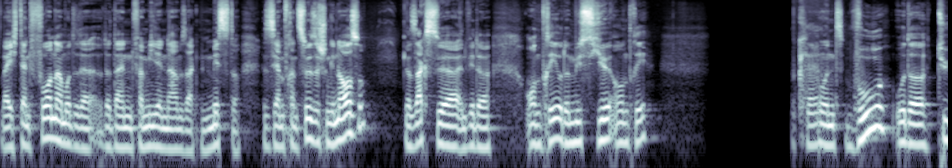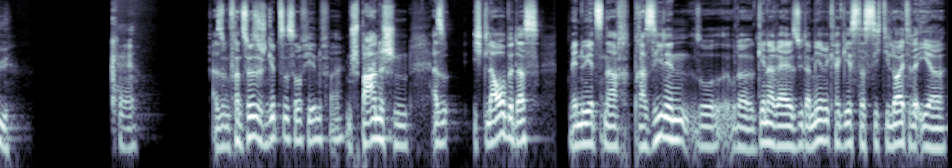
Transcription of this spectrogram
Weil ich deinen Vornamen oder, der, oder deinen Familiennamen sage mit Mr. Das ist ja im Französischen genauso. Da sagst du ja entweder André oder Monsieur André Okay. und vous oder tu. okay. Also im Französischen gibt es es auf jeden Fall. Im Spanischen, also ich glaube, dass wenn du jetzt nach Brasilien so oder generell Südamerika gehst, dass sich die Leute da eher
